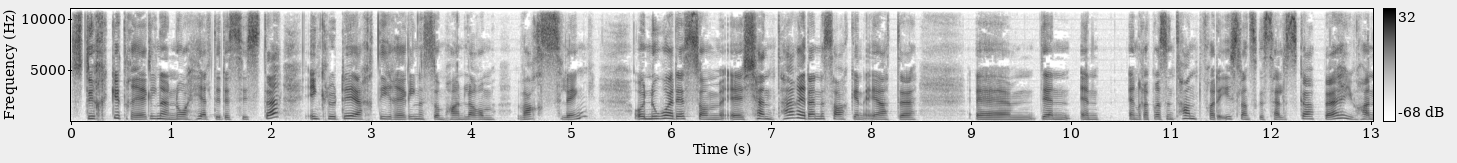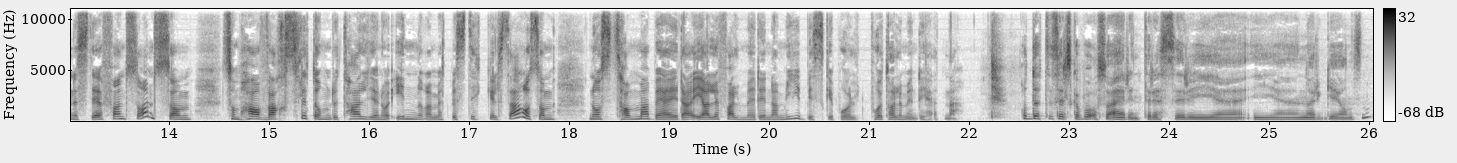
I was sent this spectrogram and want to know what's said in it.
styrket reglene nå helt i det siste, inkludert de reglene som handler om varsling. Og Noe av det som er kjent her i denne saken, er at eh, det er en, en, en, representant fra det islandske selskapet, Johannes Stefansson, som, som, har varslet om detaljene og innrømmet bestikkelser, og som nå samarbeider i alle fall med de namibiske påtalemyndighetene. Og dette selskapet har også eierinteresser i, i Norge, Johansen?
